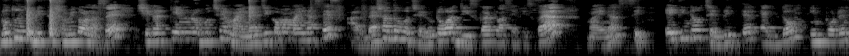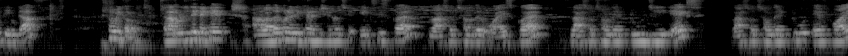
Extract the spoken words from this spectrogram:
নতুন যে বৃত্তের সমীকরণ আছে, সেটার কেন্দ্র হচ্ছে minus g comma minus f আর ব্যাসার্ধ হচ্ছে root over g square plus f square minus c এই তিনটা হচ্ছে বৃত্তের একদম ইম্পর্টেন্ট তিনটা সমীকরণ। তাহলে আমরা যদি এটাকে আলাদা করে লিখে রাখি, সেটা হচ্ছে এক্স স্কোয়ার প্লাস হচ্ছে আমাদের ওয়াই স্কোয়ার প্লাস হচ্ছে আমাদের টু জি এক্স প্লাস হচ্ছে আমাদের two f y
